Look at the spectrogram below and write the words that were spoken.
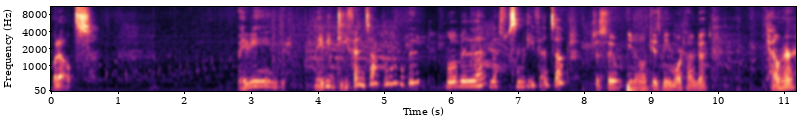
what else? Maybe, maybe defense up a little bit a little bit of that, mess with some defense up, just so, you know, it gives me more time to counter.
